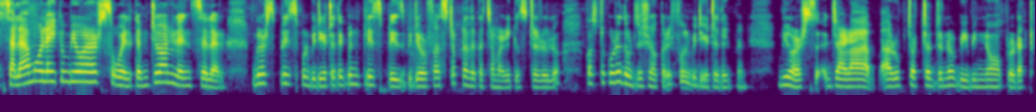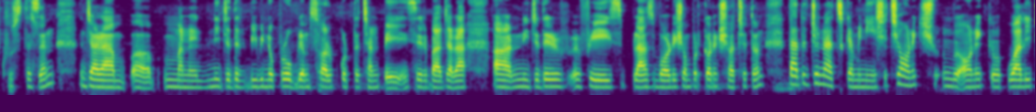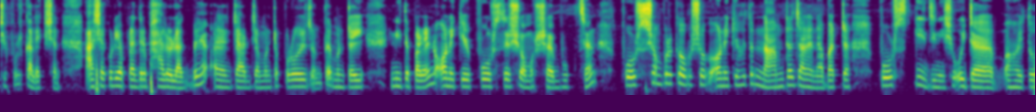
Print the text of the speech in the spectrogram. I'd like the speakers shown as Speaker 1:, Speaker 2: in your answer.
Speaker 1: আসসালামু আলাইকুম viewers, welcome to online seller. Viewers please full ভিডিওটা দেখবেন প্লিজ প্লিজ ভিডিওর ফার্স্ট আপনাদের কাছে আমার রিকোয়েস্টটা রইল, কষ্ট করে ধৈর্য সহকারে ফুল ভিডিওটা দেখবেন। ভিউয়ার্স, যারা রূপচর্চার জন্য বিভিন্ন প্রোডাক্ট খুঁজতেছেন, যারা মানে নিজেদের বিভিন্ন প্রবলেম সলভ করতে চান ফেসের বা যারা নিজেদের ফেস প্লাস বডি সম্পর্কে অনেক সচেতন, তাদের জন্য আজকে আমি নিয়ে এসেছি অনেক অনেক কোয়ালিটিফুল কালেকশন আশা করি আপনাদের ভালো লাগবে। যার যেমনটা প্রয়োজন তেমনটাই নিতে পারেন। অনেকে ফোর্সের সমস্যায় ভুগছেন। ফোর্স সম্পর্কে অবশ্য অনেকে হয়তো নামটা জানে না বাট ফোর্স কী জিনিস ওইটা হয়তো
